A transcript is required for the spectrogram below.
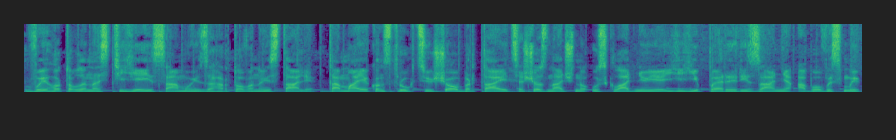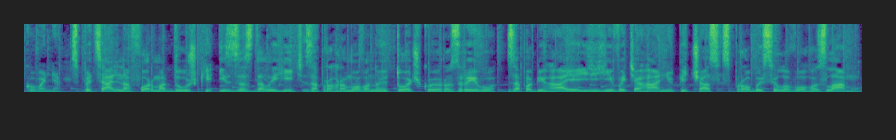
виготовлена з тієї самої загартованої сталі та має конструкцію, що обертається, що значно ускладнює її перерізання або висмикування. Спеціальна форма дужки із заздалегідь запрограмованою точкою розриву запобігає її витяганню під час спроби силового зламу.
